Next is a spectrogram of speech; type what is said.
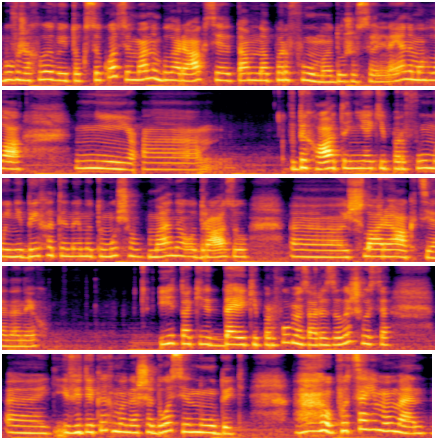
Був жахливий токсикоз, і в мене була реакція там на парфуми дуже сильна. Я не могла ні вдихати ніякі парфуми, ні дихати ними, тому що в мене одразу е, йшла реакція на них. І так і деякі парфуми зараз залишилися, е, від яких мене ще досі нудить по цей момент.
